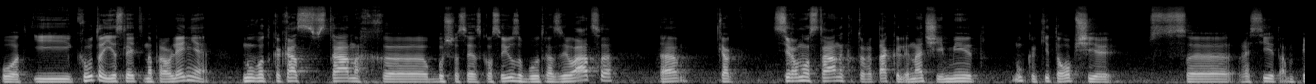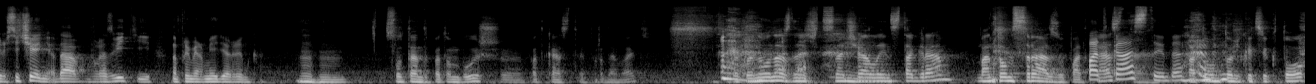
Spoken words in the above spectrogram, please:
вот, и круто, если эти направления, ну, вот как раз в странах э, бывшего Советского Союза будут развиваться, да, как все равно страны, которые так или иначе имеют, ну, какие-то общие с э, Россией, там, пересечения, да, в развитии, например, медиарынка. Мгм. Султан, ты потом будешь э, подкасты продавать? Такой, ну, у нас, значит, сначала Инстаграм, потом сразу подкасты. Подкасты, да. Потом только ТикТок.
